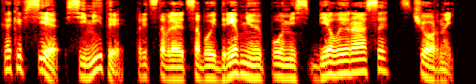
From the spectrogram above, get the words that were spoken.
как и все семиты, представляют собой древнюю помесь белой расы с черной.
